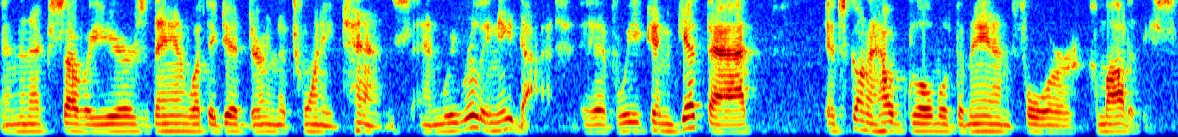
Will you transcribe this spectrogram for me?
in the next several years than what they did during the 2010s. And we really need that. If we can get that, it's going to help global demand for commodities.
